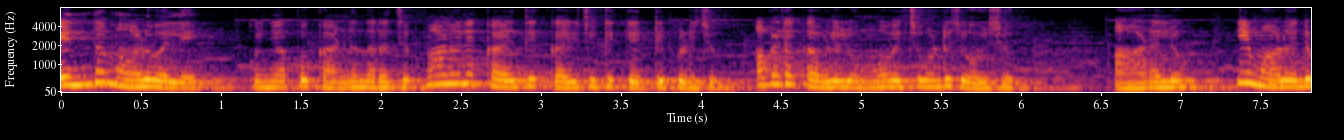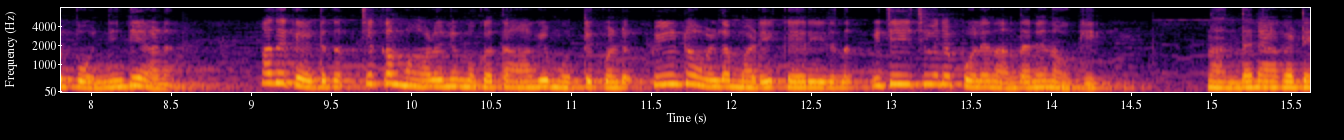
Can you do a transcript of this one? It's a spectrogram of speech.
എന്താ മാളുവല്ലേ കുഞ്ഞാപ്പു കണ്ണു നിറച്ച് മാളുവിനെ കഴുത്തി കഴിച്ചിട്ട് കെട്ടിപ്പിടിച്ചു. അവളുടെ കവളിൽ ഉമ്മ വെച്ചുകൊണ്ട് ചോദിച്ചു ആണല്ലോ ഈ മാളു എന്റെ പൊന്നിന്റെയാണ് അത് കേട്ടതും ചെക്കൻ മാളുവിന്റെ മുഖത്താകെ മുത്തിക്കൊണ്ട് വീണ്ടും അവളുടെ മടിയിൽ കയറിയിരുന്ന് വിജയിച്ചവനെ പോലെ നന്ദനെ നോക്കി. നന്ദനാകട്ടെ.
